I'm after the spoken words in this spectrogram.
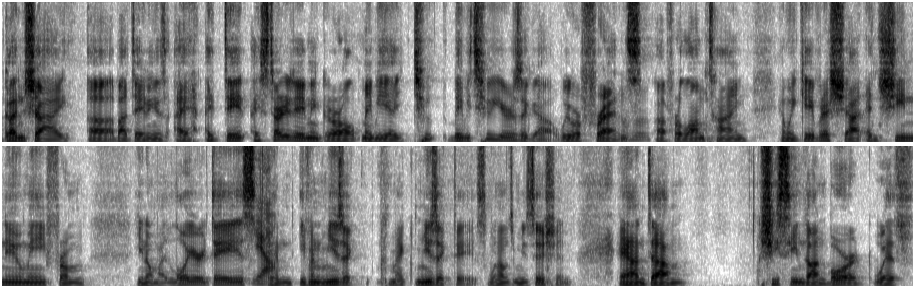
gun shy uh, about dating is I, I date I started dating a girl maybe a two maybe two years ago. We were friends Mm-hmm. uh, for a long time, and we gave it a shot. And she knew me from you know my lawyer days Yeah. and even music my music days when I was a musician, and um, she seemed on board with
